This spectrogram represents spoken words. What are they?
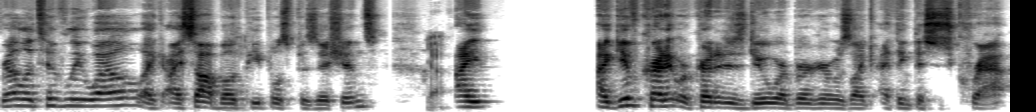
relatively well. Like I saw both mm-hmm. people's positions. Yeah. I I give credit where credit is due. Where Berger was like, I think this is crap,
